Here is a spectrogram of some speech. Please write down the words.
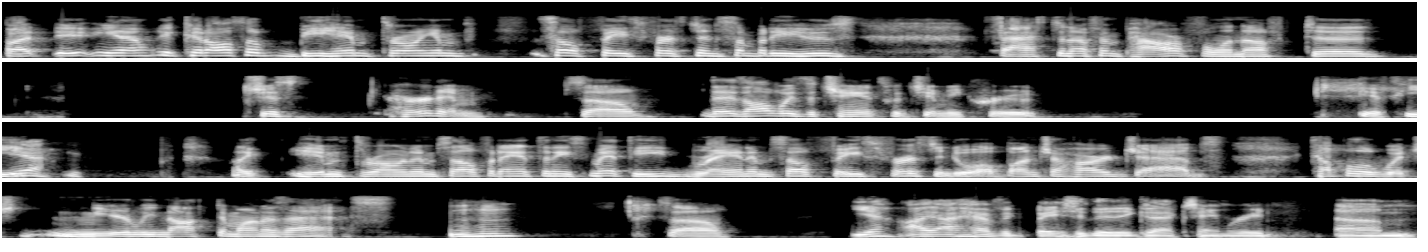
but it, you know it could also be him throwing himself face first into somebody who's fast enough and powerful enough to just hurt him so there's always a chance with jimmy Crute if he Yeah. Like him throwing himself at Anthony Smith, he ran himself face first into a bunch of hard jabs, a couple of which nearly knocked him on his ass. Mhm. So Yeah, I, I have basically the exact same read. Um,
